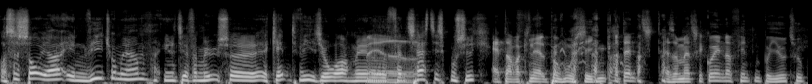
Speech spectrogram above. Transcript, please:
Og så så jeg en video med ham, en af de her famøse agentvideoer med, med noget fantastisk musik. At der var knald på musikken. og den, altså man skal gå ind og finde den på YouTube.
